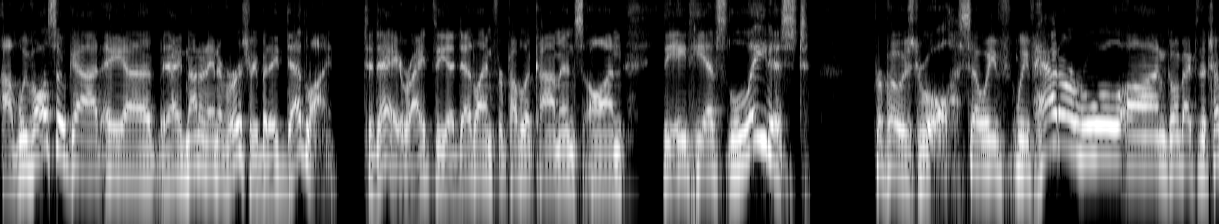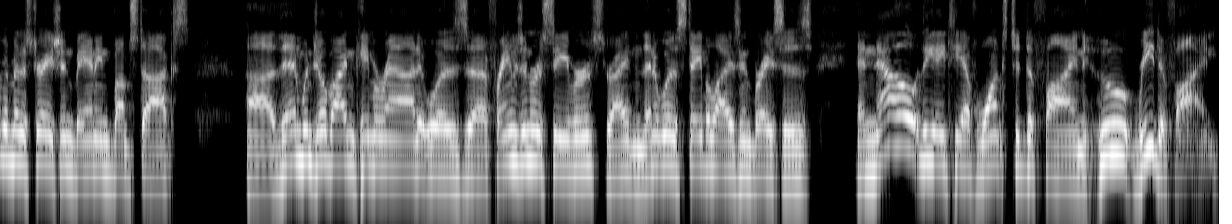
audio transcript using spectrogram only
uh, we've also got a uh, not an anniversary but a deadline today right the uh, deadline for public comments on the atf's latest proposed rule. So we've we've had our rule on going back to the Trump administration banning bump stocks. Uh, then when Joe Biden came around, it was uh, frames and receivers, right? And then it was stabilizing braces. And now the ATF wants to define who redefine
